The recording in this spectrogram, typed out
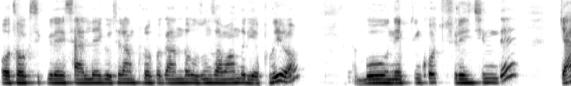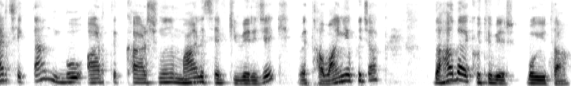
o toksik bireyselliğe götüren propaganda uzun zamandır yapılıyor. Bu Neptün Koç sürecinde gerçekten bu artık karşılığını maalesef ki verecek ve tavan yapacak. Daha da kötü bir boyuta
